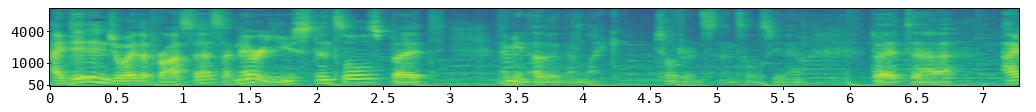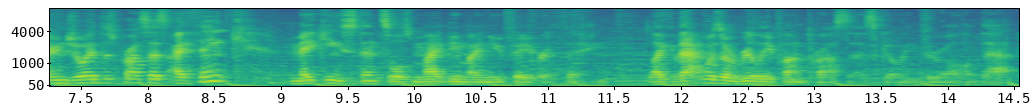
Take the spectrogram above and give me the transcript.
I did enjoy the process. I've never used stencils, but I mean, other than like children's stencils, you know. But uh, I enjoyed this process. I think making stencils might be my new favorite thing. Like that was a really fun process going through all of that.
